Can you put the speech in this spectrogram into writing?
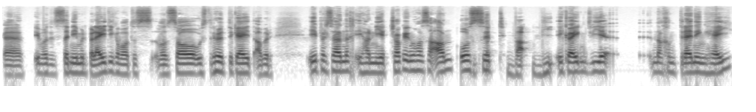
äh, ich will jetzt niemand beleidigen, der das was so aus der Hütte geht, aber ich persönlich, ich habe nie Jogginghose an, außer ich gehe irgendwie nach dem Training heim,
